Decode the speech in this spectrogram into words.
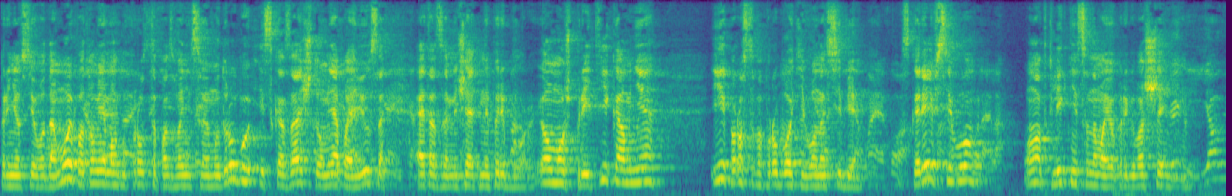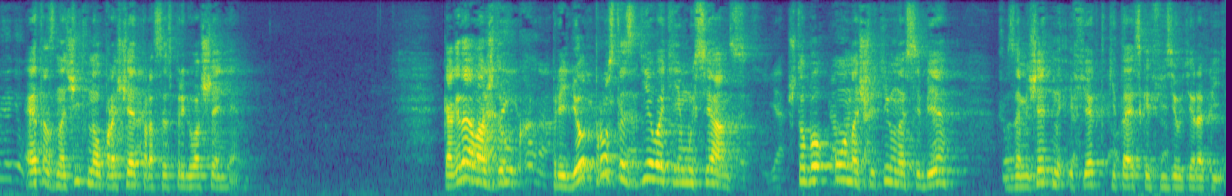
принес его домой, потом я могу просто позвонить своему другу и сказать, что у меня появился этот замечательный прибор. И он может прийти ко мне и просто попробовать его на себе. Скорее всего, он откликнется на мое приглашение. Это значительно упрощает процесс приглашения. Когда ваш друг придет, просто сделайте ему сеанс чтобы он ощутил на себе замечательный эффект китайской физиотерапии.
